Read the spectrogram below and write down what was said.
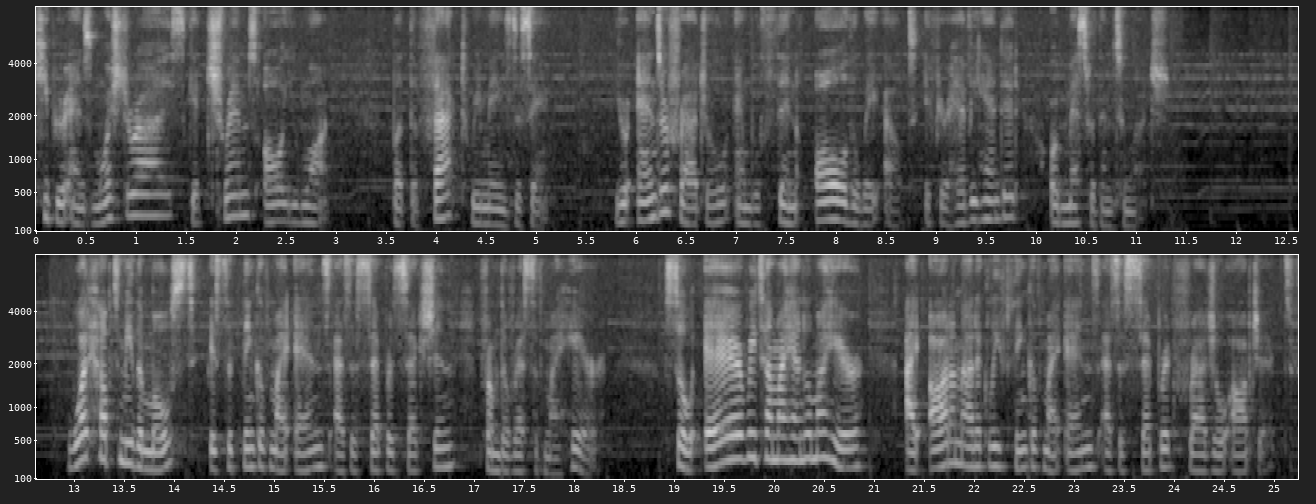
keep your ends moisturized, get trims all you want, but the fact remains the same. Your ends are fragile and will thin all the way out if you're heavy handed or mess with them too much. What helped me the most is to think of my ends as a separate section from the rest of my hair. So every time I handle my hair, I automatically think of my ends as a separate fragile object.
